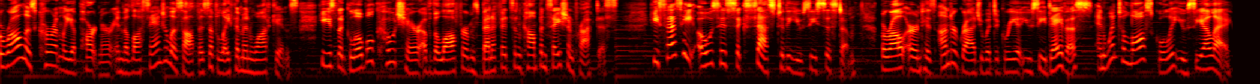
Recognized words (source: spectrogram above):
Barrall is currently a partner in the Los Angeles office of Latham and Watkins. He's the global co-chair of the law firm's benefits and compensation practice. He says he owes his success to the UC system. Barrall earned his undergraduate degree at UC Davis and went to law school at UCLA.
